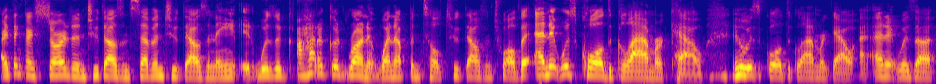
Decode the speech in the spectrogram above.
I think I started in 2007, 2008. It was a I had a good run. It went up until 2012 and it was called Glamour Cow. It was called Glamour Cow and it was a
